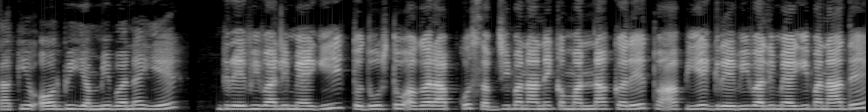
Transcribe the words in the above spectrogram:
ताकि और भी यम्मी बने ये ग्रेवी वाली मैगी। तो दोस्तों, अगर आपको सब्ज़ी बनाने का मन ना करे तो आप ये ग्रेवी वाली मैगी बना दें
